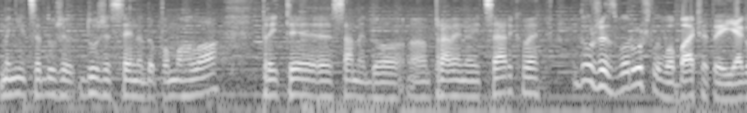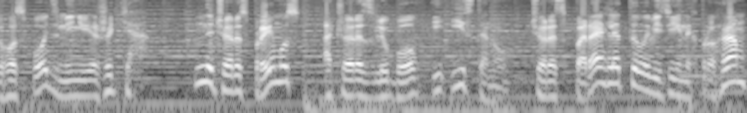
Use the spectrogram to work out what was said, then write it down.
Мені це дуже дуже сильно допомогло прийти е, саме до е, правильної церкви. Дуже зворушливо бачити, як Господь змінює життя. Не через примус, а через любов і істину, через перегляд телевізійних програм,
